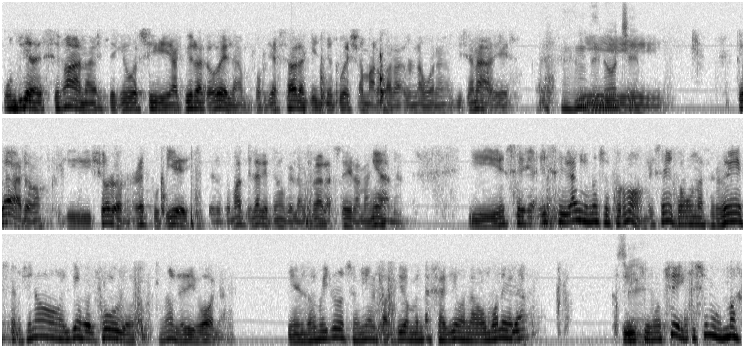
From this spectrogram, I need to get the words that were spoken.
un día de semana, ¿viste? Que vos decís, ¿a qué hora lo velan? Porque a esa hora, ¿quién te puede llamar para dar una buena noticia? Nadie. De noche. Claro, y yo lo reputié, pero tomátela que tengo que laburar a las 6 de la mañana. Y ese ese año no se formó. Ese año tomó una cerveza, me dice, no, el dios del fútbol. No le di bola. Y en el 2001 se venía el partido homenaje a Diego en la bombonera. Y dijimos, che, que somos más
